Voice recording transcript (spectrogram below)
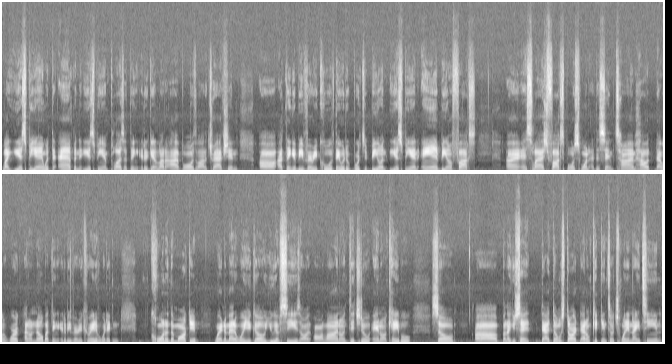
like ESPN with the app and the ESPN Plus, I think it'll get a lot of eyeballs, a lot of traction. Uh, I think it'd be very cool if they were to, were to be on ESPN and be on Fox uh, and slash Fox Sports One at the same time. How that would work, I don't know, but I think it'll be very creative where they can corner the market where no matter where you go, UFC is on online, on digital, and on cable. So, uh, but like you said, that don't start, that don't kick until 2019.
